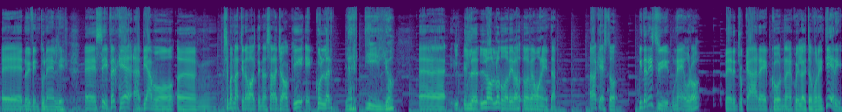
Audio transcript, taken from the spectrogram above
Eh, noi ventunelli. Eh, sì, perché abbiamo. ehm, siamo andati una volta in una sala giochi e con l'ar- l'artiglio. eh, il, il Lollo non aveva, non aveva moneta. Aveva chiesto: Mi daresti un euro per giocare con quello? Ho detto volentieri.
